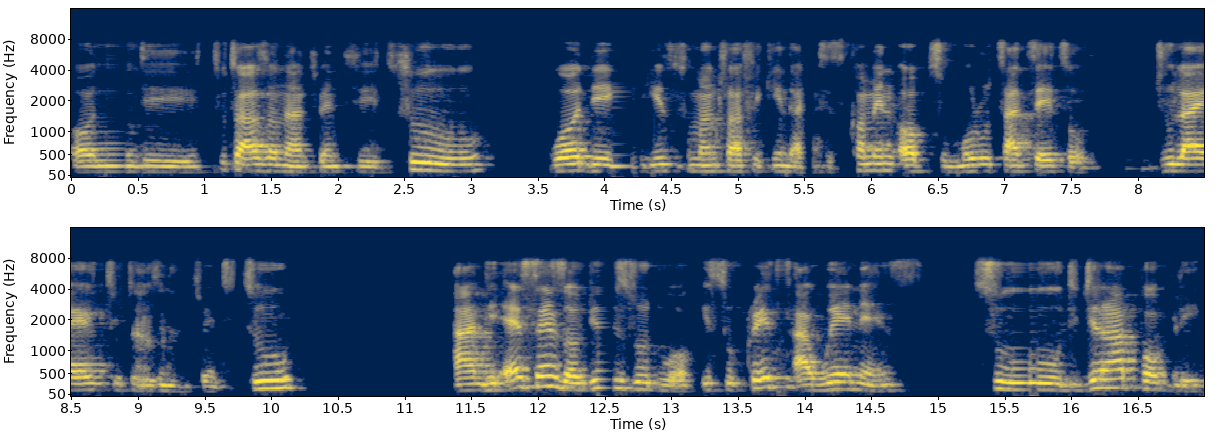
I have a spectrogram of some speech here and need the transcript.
on the 2022 World Day Against Human Trafficking that is coming up tomorrow, 30th of July 2022. And the essence of this road walk is to create awareness to the general public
